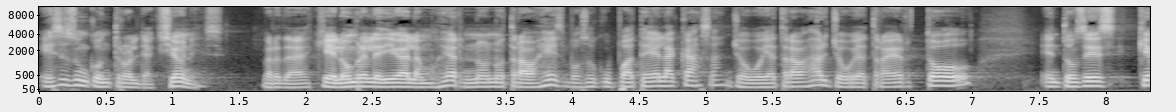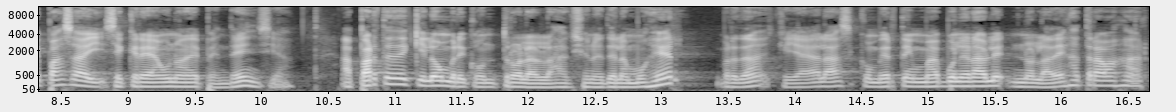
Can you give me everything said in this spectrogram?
ese es un control de acciones. ¿verdad? Que el hombre le diga a la mujer, no, no trabajes, vos ocupate de la casa, yo voy a trabajar, yo voy a traer todo. Entonces, ¿qué pasa ahí? Se crea una dependencia. Aparte de que el hombre controla las acciones de la mujer, ¿verdad? Que ya las convierte en más vulnerable, no la deja trabajar.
